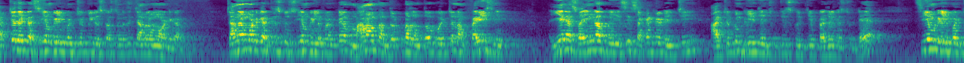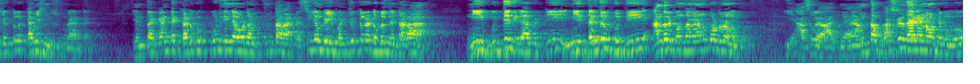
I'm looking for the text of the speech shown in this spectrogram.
అత్యధిక సీఎం రిలీఫ్ ఫండ్ చెక్కులు తీసుకొస్తున్నది చంద్రమోహన్ రెడ్డి గారు. చంద్రమోహన్ రెడ్డి గారు తీసుకుని సీఎం రిలీఫ్ ఫండ్ అంటే మానవత దృక్పథంతో వచ్చిన ఫైల్స్ని ఈయన స్వయంగా పోయేసి సెక్రటరీ ఇచ్చి ఆ చెక్కును రిలీజ్ చేసి తీసుకొచ్చి ప్రజలకు ఇస్తుంటే సీఎం రిలీఫ్ ఫండ్ చెక్కులు కమిషన్ తీసుకున్నారంట. ఇంతకంటే కడుపు కూడి తినేవడం తింటారా? సీఎం రిలీఫ్ ఫండ్ చెక్కుల్లో డబ్బులు తింటారా? నీ బుద్ధి అది కాబట్టి నీ దరిద్ర బుద్ధి అందరికి ఉందని అనుకుంటున్నావు నువ్వు. ఈ అసలు అంత వర్ష దారిన ఉంటే నువ్వు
